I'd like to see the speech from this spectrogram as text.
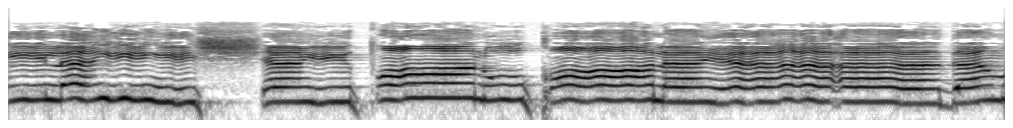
إليه الشيطان قال يا آدم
